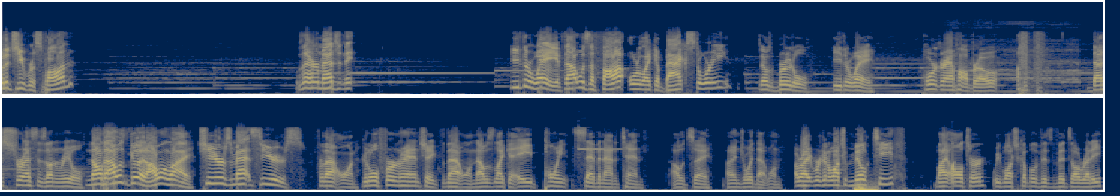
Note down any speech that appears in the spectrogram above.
What did she respond? Was that her imagination? Either way, if that was a thought or like a backstory, that was brutal. Either way. Poor grandma, bro. that stress is unreal. No, that was good. I won't lie. Cheers, Matt Sears, for that one. Good old firm handshake for that one. That was like a 8.7 out of 10, I would say. I enjoyed that one. All right, we're going to watch Milk Teeth by Alter. We've watched a couple of his vids already.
